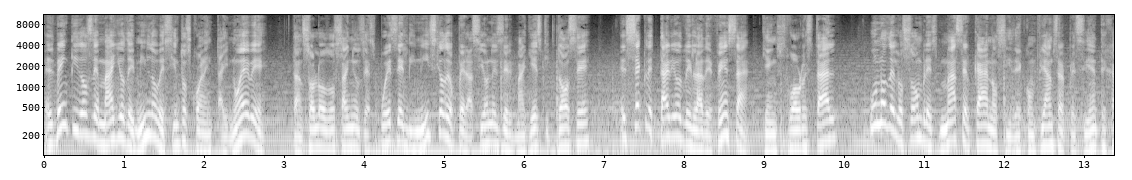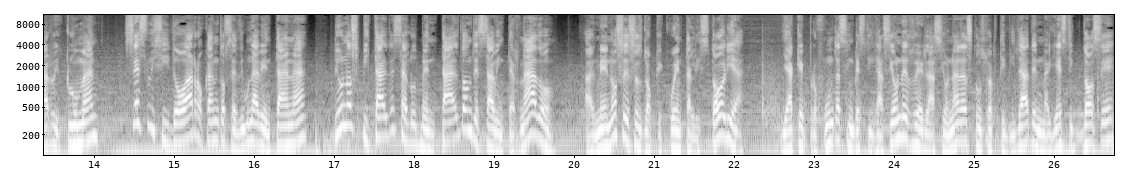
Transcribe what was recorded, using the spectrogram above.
el 22 de mayo de 1949, tan solo dos años después del inicio de operaciones del Majestic 12, el secretario de la Defensa, James Forrestal, uno de los hombres más cercanos y de confianza al presidente Harry Truman, se suicidó arrojándose de una ventana de un hospital de salud mental donde estaba internado. Al menos eso es lo que cuenta la historia, ya que profundas investigaciones relacionadas con su actividad en Majestic 12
